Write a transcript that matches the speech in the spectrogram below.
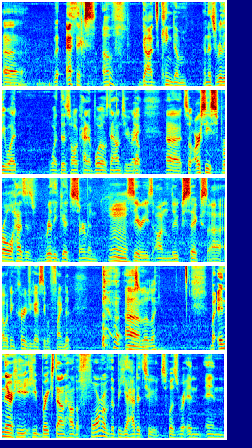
uh, the ethics of God's kingdom, and that's really what what this all kind of boils down to, right? Yep. Uh, so R.C. Sproul has this really good sermon Mm, series on Luke six. Uh, I would encourage you guys to go find it. Um, absolutely. But in there, he he breaks down how the form of the Beatitudes was written in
